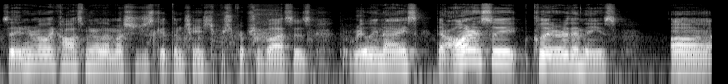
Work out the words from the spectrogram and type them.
so they didn't really cost me all that much to just get them changed to prescription glasses. They're really nice. They're honestly clearer than these. Uh,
